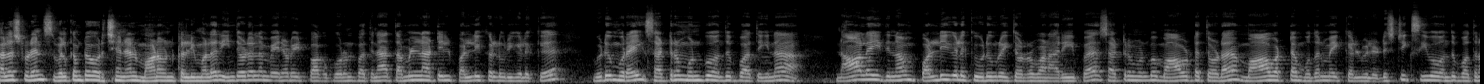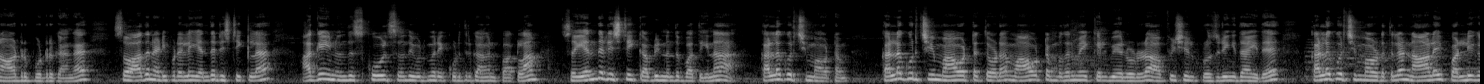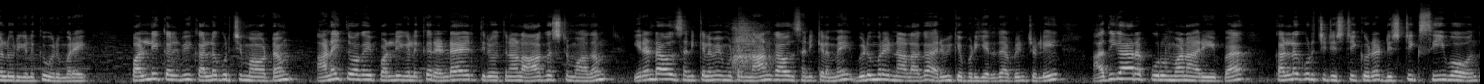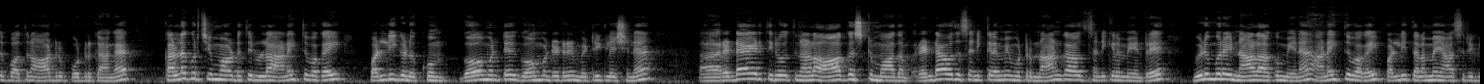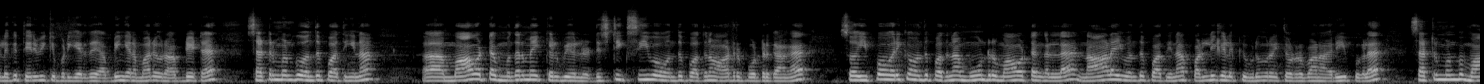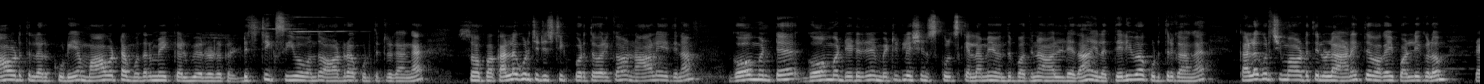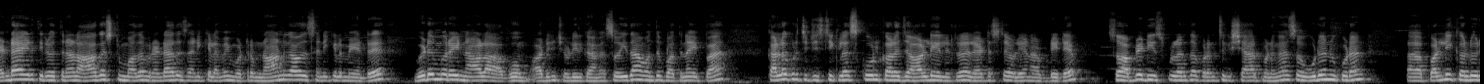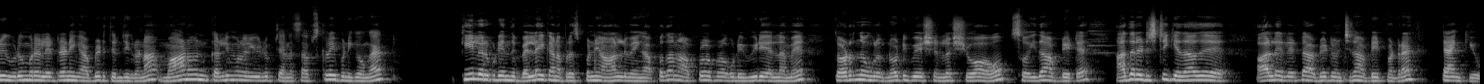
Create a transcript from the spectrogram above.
Hello students welcome to our channel மாணவன் கல்விமலர் இந்த விட நம்ம என்னோட பார்க்க போகிறோம்னு பார்த்தீங்கன்னா தமிழ்நாட்டில் பள்ளி கல்லூரிகளுக்கு விடுமுறை. சற்று முன்பு வந்து பார்த்தீங்கன்னா நாளை தினம் பள்ளிகளுக்கு விடுமுறை தொடர்பான அறிவிப்பை சற்று முன்பு மாவட்டத்தோட மாவட்ட முதன்மை கல்வியில் டிஸ்ட்ரிக் சிஓ வந்து பார்த்தோன்னா ஆர்டர் போட்டிருக்காங்க. ஸோ அதன் அடிப்படையில் எந்த டிஸ்ட்ரிக்டில் அகைன் வந்து ஸ்கூல்ஸ் வந்து விடுமுறை கொடுத்துருக்காங்கன்னு பார்க்கலாம். ஸோ எந்த டிஸ்ட்ரிக் அப்படின்னு வந்து பார்த்தீங்கன்னா கள்ளக்குறிச்சி மாவட்டம். கள்ளக்குறிச்சி மாவட்டத்தோட மாவட்ட முதன்மை கல்வியலோட அஃபிஷியல் ப்ரொசீடிங் தான் இது. கள்ளக்குறிச்சி மாவட்டத்தில் நாளை பள்ளி கல்லூரிகளுக்கு விடுமுறை. பள்ளி கல்வி கள்ளக்குறிச்சி மாவட்டம் அனைத்து வகை பள்ளிகளுக்கு ரெண்டாயிரத்தி இருபத்தி நாலு ஆகஸ்ட் மாதம் இரண்டாவது சனிக்கிழமை மற்றும் நான்காவது சனிக்கிழமை விடுமுறை நாளாக அறிவிக்கப்படுகிறது அப்படின்னு சொல்லி அதிகாரப்பூர்வமான அறிவிப்பை கள்ளக்குறிச்சி டிஸ்ட்ரிக்டோட டிஸ்ட்ரிக்ட் சிஓ வந்து பார்த்தோன்னா ஆர்டர் போட்டிருக்காங்க. கள்ளக்குறிச்சி மாவட்டத்தில் உள்ள அனைத்து வகை பள்ளிகளுக்கும் கவர்மெண்ட்டு கவர்மெண்ட் மெட்ரிகுலேஷனை ரெண்டாயிரத்தி இருபத்தி நாலு ஆகஸ்ட் மாதம் ரெண்டாவது சனிக்கிழமை மற்றும் நான்காவது சனிக்கிழமை என்று விடுமுறை நாளாகும் என அனைத்து வகை பள்ளி தலைமை ஆசிரியர்களுக்கு தெரிவிக்கப்படுகிறது. அப்படிங்கிற மாதிரி ஒரு அப்டேட்டை சற்று முன்பு வந்து பார்த்திங்கன்னா மாவட்ட முதன்மை கல்வியில் டிஸ்ட்ரிக்ட் சிஓ வந்து பார்த்தோன்னா ஆர்டர் போட்டிருக்காங்க. ஸோ இப்போ வரைக்கும் வந்து பார்த்தீங்கன்னா மூன்று மாவட்டங்களில் நாளை வந்து பார்த்தீங்கன்னா பள்ளிகளுக்கு விடுமுறை தொடர்பான அறிவிப்புகளை சற்று முன்பு மாவட்டத்தில் இருக்கக்கூடிய மாவட்ட முதன்மை கல்வி அலுவலர்கள் டிஸ்ட்ரிக்ட் சிஓ வந்து ஆர்டராக கொடுத்துட்ருக்காங்க ஸோ அப்போ கள்ளக்குறிச்சி டிஸ்ட்ரிக்ட் பொறுத்த வரைக்கும் நாளைய தினம் கவர்மெண்ட்டு கவர்மெண்ட் எடட் மெட்ரிகுலேஷன் ஸ்கூல்ஸ்க்கு எல்லாமே வந்து பார்த்தீங்கன்னா ஹாலிடே தான். இதில் தெளிவாக கொடுத்துருக்காங்க. கள்ளக்குறிச்சி மாவட்டத்தில் உள்ள அனைத்து வகை பள்ளிகளும் ரெண்டாயிரத்தி இருபத்தி நாலு ஆகஸ்ட் மாதம் ரெண்டாவது சனிக்கிழமை மற்றும் நான்காவது சனிக்கிழமை என்று விடுமுறை நாளாகும் அப்படின்னு சொல்லியிருக்காங்க. ஸோ இதான் வந்து பார்த்தீங்கன்னா இப்போ கள்ளக்குறிச்சி டிஸ்ட்ரிக்டில் ஸ்கூல் காலேஜ் ஆல்டே லிட்டரில் லேட்டஸ்ட்டாக வெளியான அப்டேட்டு ஸோ அப்டேட் யூஸ்ஃபுல்லாக இருந்தால் ஃப்ரெண்ட்ஸுக்கு ஷேர் பண்ணுங்கள் ஸோ உடனுக்குடன் பள்ளி கல்லூரி விடுமுறை லிட்டராக நீங்கள் அப்டேட் தெரிஞ்சுக்கணும்னா மாணவன் கல்விமலர் யூடியூப் சேனல் சப்ஸ்கிரைப் பண்ணிக்கோங்க. கீழே இருக்கக்கூடிய இந்த பெல்லைக்கான ப்ரெஸ் பண்ணி ஆன்லைன் வைங்க அப்போ தான் நான் அப்லோட் பண்ணக்கூடிய வீடியோ எல்லாமே தொடர்ந்து உங்களுக்கு நோட்டிஃபிகேஷனில் ஷோ ஆகும். ஸோ இதான் அப்டேட்டு அதர் டிஸ்ட்ரிக் ஏதாவது ஆல் ரிலேட்டாக அப்டேட் வந்துச்சுன்னா அப்டேட் பண்ணுறேன் தேங்க்யூ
